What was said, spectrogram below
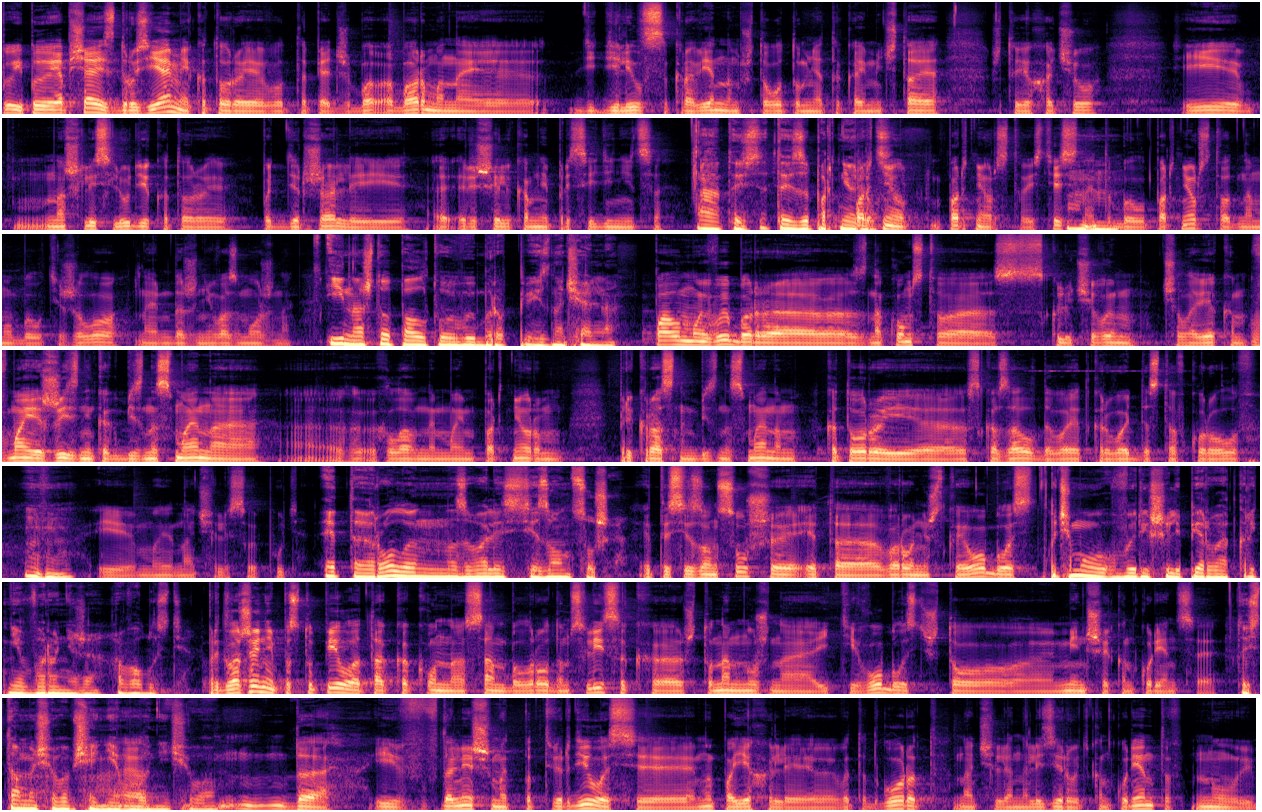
и, и общаясь с друзьями, которые, вот опять же, бармены, делился сокровенным, что вот у меня такая мечта, что я хочу. И нашлись люди, которые поддержали и э, решили ко мне присоединиться. А, то есть ты за Партнер, партнерство, естественно, угу. это было партнерство, одному было тяжело, наверное, даже невозможно. И на что пал твой выбор изначально? Пал мой выбор э, знакомства с ключевым человеком в моей жизни как бизнесмена, э, главным моим партнером, прекрасным бизнесменом, который сказал, давай открывать доставку роллов. Мгм. И мы начали свой путь. Это роллы назывались «Сезон суши». Это сезон суши, это Воронежская область. Почему вы решили первое открыть не в Воронеже, а в области? Предложение поступило, так как он сам был родом с Лисок, э, что нам нужно идти в область, что э, меньшая конкуренция. То есть там еще вообще не было Э, ничего. Да, и в дальнейшем это подтвердилось. Э, Мы поехали в этот город, начали анализировать конкурентов, ну и,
